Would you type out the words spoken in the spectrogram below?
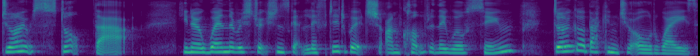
don't stop that. You know, when the restrictions get lifted, which I'm confident they will soon, don't go back into your old ways.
